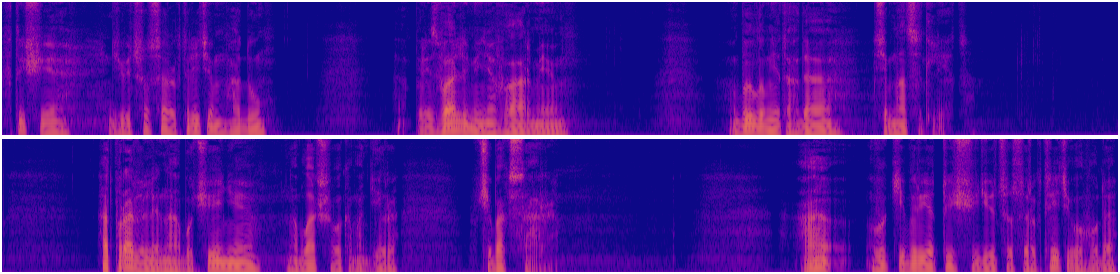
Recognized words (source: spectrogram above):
В 1943 году призвали меня в армию. Было мне тогда 17 лет. Отправили на обучение на младшего командира в Чебоксары. А в октябре 1943 года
